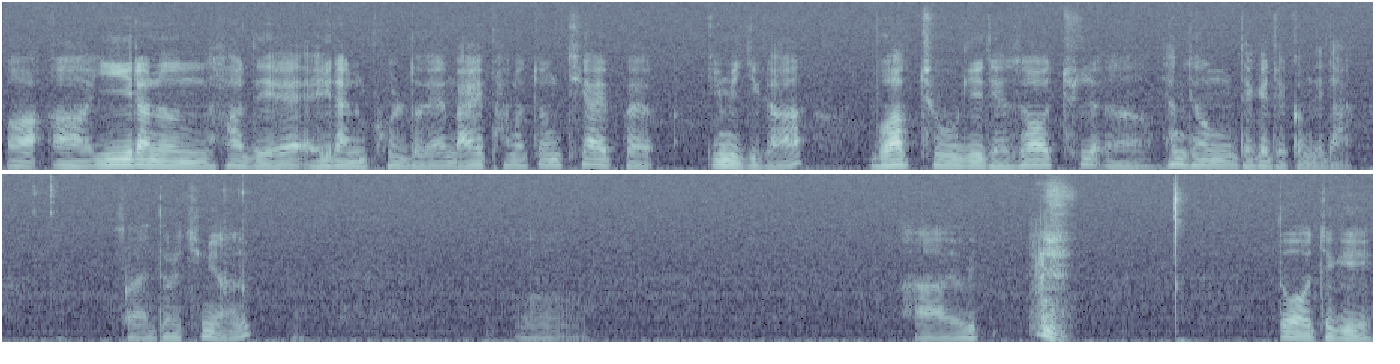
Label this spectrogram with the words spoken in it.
어, 어, E라는 하드에 A라는 폴더에 mypano.tif 이미지가 무압축이 돼서 출력, 어, 형성되게 될 겁니다. 그래서 엔터를 치면 어, 아 여기 또 저기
